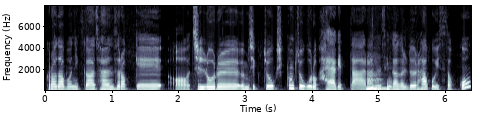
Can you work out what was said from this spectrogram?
그러다 보니까 자연스럽게 어, 진로를 음식 쪽, 식품 쪽으로 가야겠다라는 음. 생각을 늘 하고 있었고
